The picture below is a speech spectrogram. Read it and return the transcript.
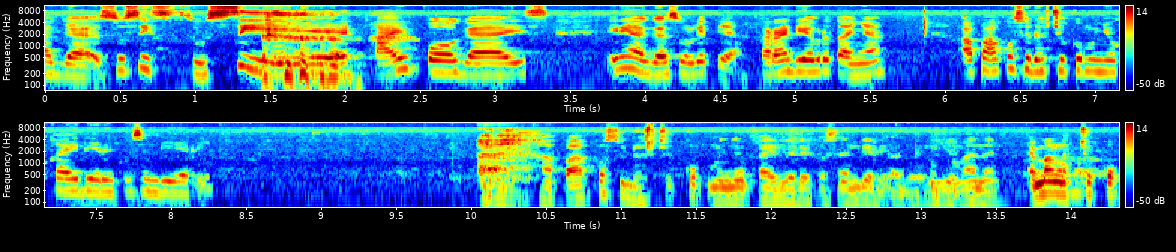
agak susi susi typo guys. Ini agak sulit ya, karena dia bertanya, apa aku sudah cukup menyukai diriku sendiri? apa aku sudah cukup menyukai diriku sendiri aduh ini gimana ya? emang cukup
